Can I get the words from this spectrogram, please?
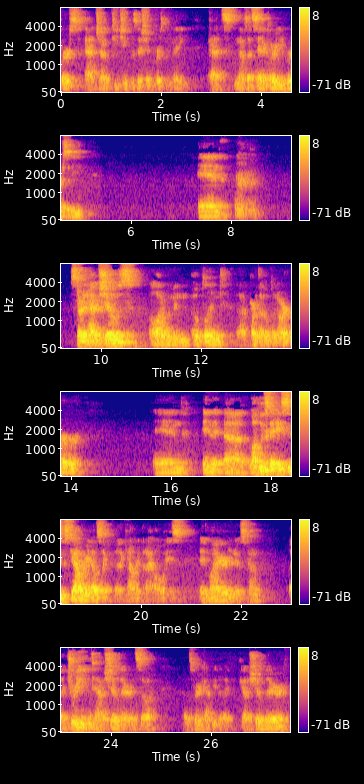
first adjunct teaching position, first of many, at, I was at Santa Clara University. and started having shows. A lot of them in Oakland, uh, part of the Oakland Art Murmur, and in uh, La Luz de Jesus Gallery. That was like a gallery that I always admired, and it was kind of a dream to have a show there. And so I was very happy that I got a show there.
